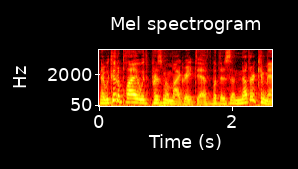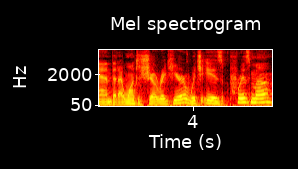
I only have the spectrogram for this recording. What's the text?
Now we could apply it with Prisma Migrate Dev, but there's another command that I want to show right here, which is Prisma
